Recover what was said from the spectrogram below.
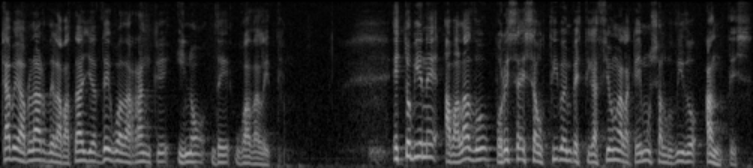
cabe hablar de la batalla de Guadarranque y no de Guadalete. Esto viene avalado por esa exhaustiva investigación a la que hemos aludido antes,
